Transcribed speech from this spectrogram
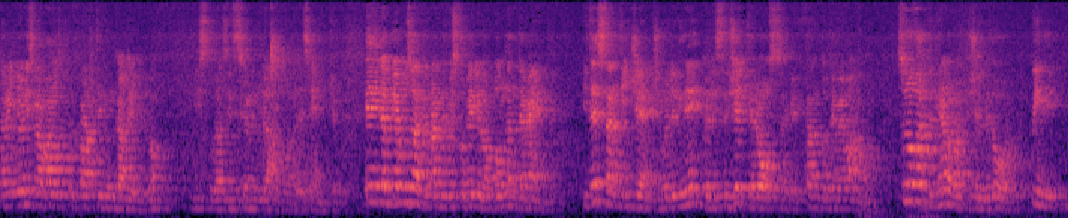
la migliorisima parte di un capello, visto dalla sezione di lato ad esempio, e li abbiamo usati durante questo periodo abbondantemente. I test antigenici, quelle, quelle stricette rosse che tanto temevamo, sono fatte di nanoparticelle d'oro, quindi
